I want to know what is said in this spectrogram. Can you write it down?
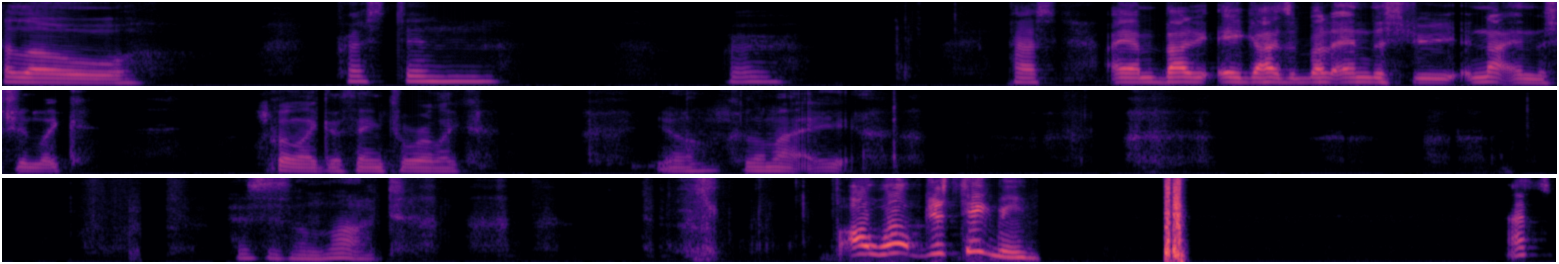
Hello, Preston. Where? Pass. I am about. To, hey guys, about to end the stream. Not end the stream. Like, put like a thing to where like, you know, cause I'm at eight. This is unlocked. Oh well, just take me. That's.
